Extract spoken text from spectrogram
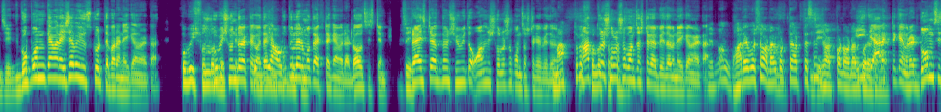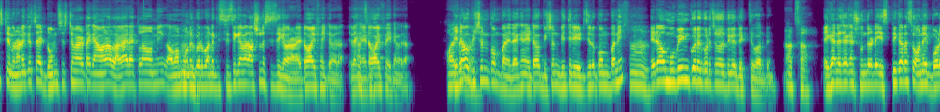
জি গোপন ক্যামেরা হিসাবে ইউজ করতে পারেন এই ক্যামেরাটা। খুবই সুন্দর খুবই সুন্দর একটা ক্যামেরা। দেখেন পুতুলের মতো একটা ক্যামেরা ডল সিস্টেম। প্রাইসটা একদম সীমিত অনলি ষোলোশো পঞ্চাশ টাকা পেয়ে যাবেন। মাত্র মাত্র 1650 ষোলোশো পঞ্চাশ টাকায় পেয়ে যাবেন এই ক্যামেরাটা। এবং ঘরে বসে অর্ডার করতে পারতেছেন ঝটপট অর্ডার এই করে যে ফেলেন। আরেকটা ক্যামেরা ডোম সিস্টেমের অনেকে চাই ডোম সিস্টেমের একটা ক্যামেরা লাগাই রাখলাম আমি। আমার মনে। করব অনেকে সিসি ক্যামেরা আসলে সিসি ক্যামেরা না এটা ওয়াইফাই ক্যামেরা। দেখেন আচ্ছা। এটা ওয়াইফাই ক্যামেরা। এটাও ভীষণ কোম্পানি দেখেন এটাও ভীষণ ভিতরে এইট জিরো কোম্পানি এটাও মুভিং করে করে চতুর্দিকে দেখতে পারবেন। আচ্ছা। এখানে যেখানে সুন্দর একটা স্পিকার আছে অনেক বড়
